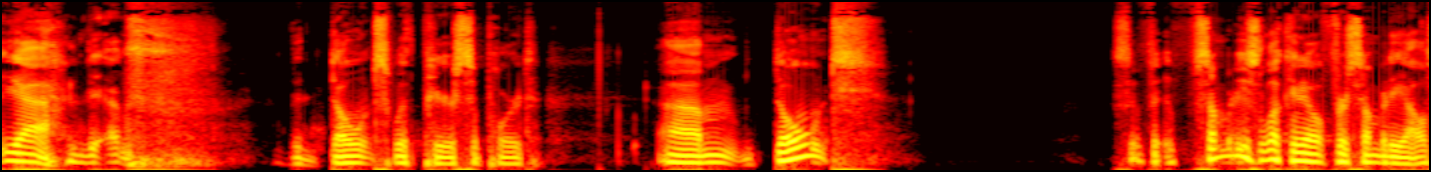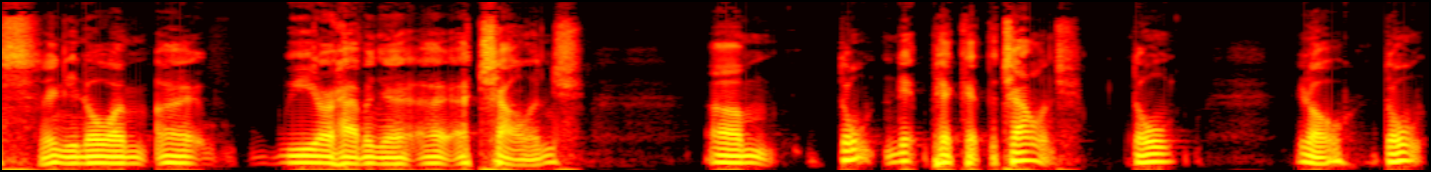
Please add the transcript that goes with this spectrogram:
yeah, the, uh, the don'ts with peer support. Um, don't. So if, if somebody's looking out for somebody else, and you know I'm, we are having a, a, a challenge. Um, don't nitpick at the challenge. Don't, you know, don't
